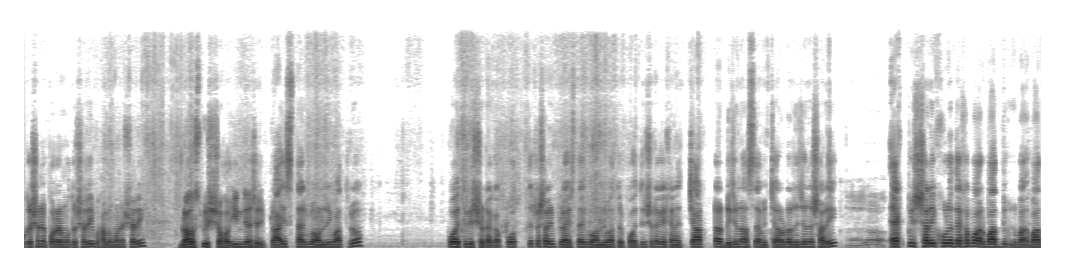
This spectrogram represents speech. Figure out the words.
অকেশনে পরার মতো শাড়ি, ভালো মানের শাড়ি ব্লাউজ পিস সহ ইন্ডিয়ান শাড়ি। প্রাইস থাকবে অনলি মাত্র পঁয়ত্রিশশো টাকা। প্রত্যেকটা শাড়ির প্রাইস থাকবে অনলি মাত্র পঁয়ত্রিশশো টাকা। এখানে চারটা ডিজাইন আছে, আমি চারটা ডিজাইনের শাড়ি। এক পিস শাড়ি খুলে দেখাবো আর বাদ বাদ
